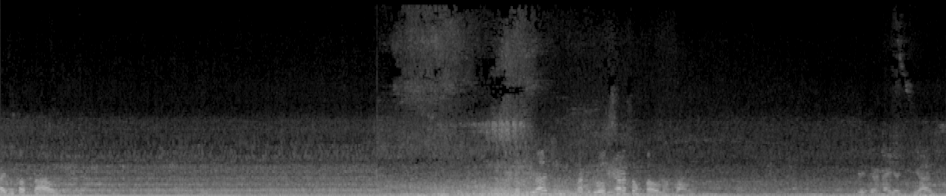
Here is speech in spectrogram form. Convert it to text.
Mais um total. Grande, Mato Grosso para São Paulo. São Paulo. Pegando aí a viagem.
